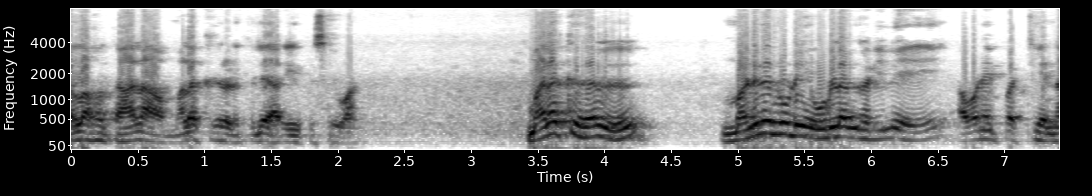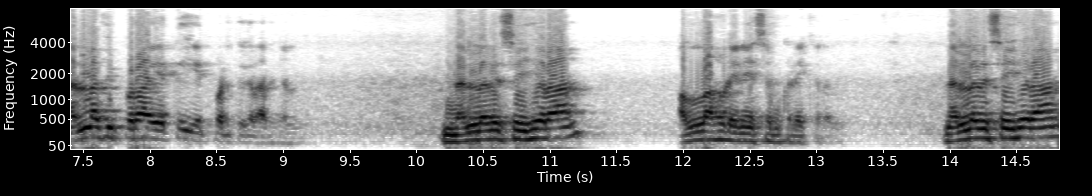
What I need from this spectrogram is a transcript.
அல்லாஹு தாலா மலக்குகளிடத்திலே அறிவிப்பு செய்வான். மலக்குகள் மனிதனுடைய உள்ளங்களிலே அவனை பற்றிய நல்ல அபிப்பிராயத்தை ஏற்படுத்துகிறார்கள். நல்லது செய்கிறான் அல்லாஹுடைய நேசம் கிடைக்கிறது. நல்லது செய்கிறான்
